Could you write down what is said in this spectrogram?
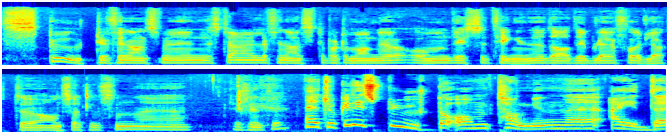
Spurte finansministeren eller Finansdepartementet om disse tingene da de ble forelagt ansettelsen? Jeg tror ikke de spurte om Tangen eh, eide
